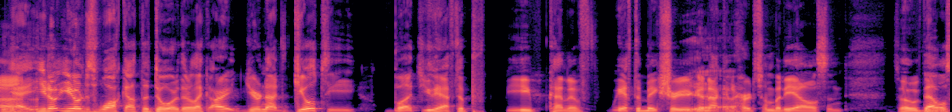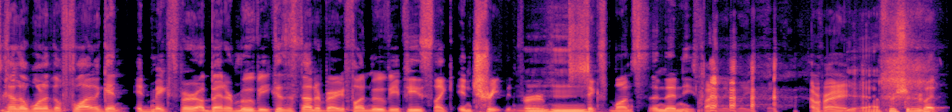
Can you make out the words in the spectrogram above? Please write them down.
yeah, you don't you don't just walk out the door. They're like, all right, you're not guilty, but you have to be kind of. We have to make sure you're not going to hurt somebody else, and so that was kind of one of the flaws. Again, it makes for a better movie because it's not a very fun movie if he's like in treatment for Mhm. six months and then he's finally released. But, right. Yeah, for sure. but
